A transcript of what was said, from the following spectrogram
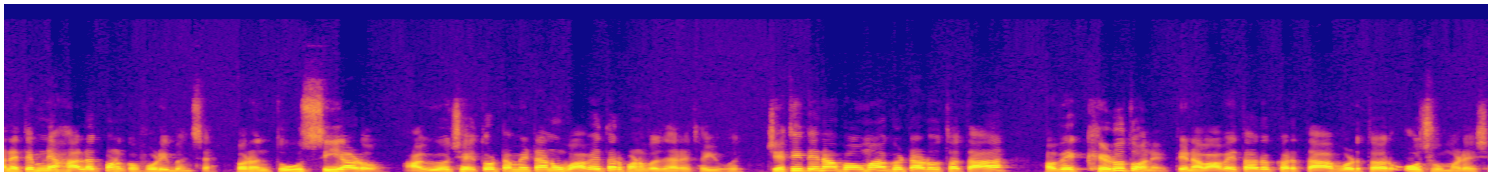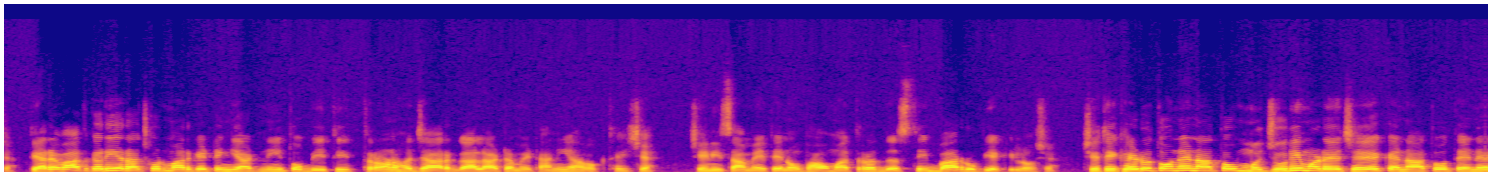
અને તેમની હાલત પણ કફોડી બનશે. પરંતુ શિયાળો આવ્યો છે તો ટમેટાનું વાવેતર પણ વધારે થયું હોય. જેથી તેના ભાવમાં ઘટાડો થતા હવે ખેડૂતોને તેના વાવેતર કરતા વળતર ઓછું મળે છે. ત્યારે વાત કરીએ રાજકોટ માર્કેટિંગ યાર્ડની તો બેથી ત્રણ હજાર ગાલા ટમેટાની આવક થઈ છે. જેની સામે તેનો ભાવ માત્ર દસથી બાર રૂપિયા કિલો છે. જેથી ખેડૂતોને ના તો મજૂરી મળે છે કે ના તો તેને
